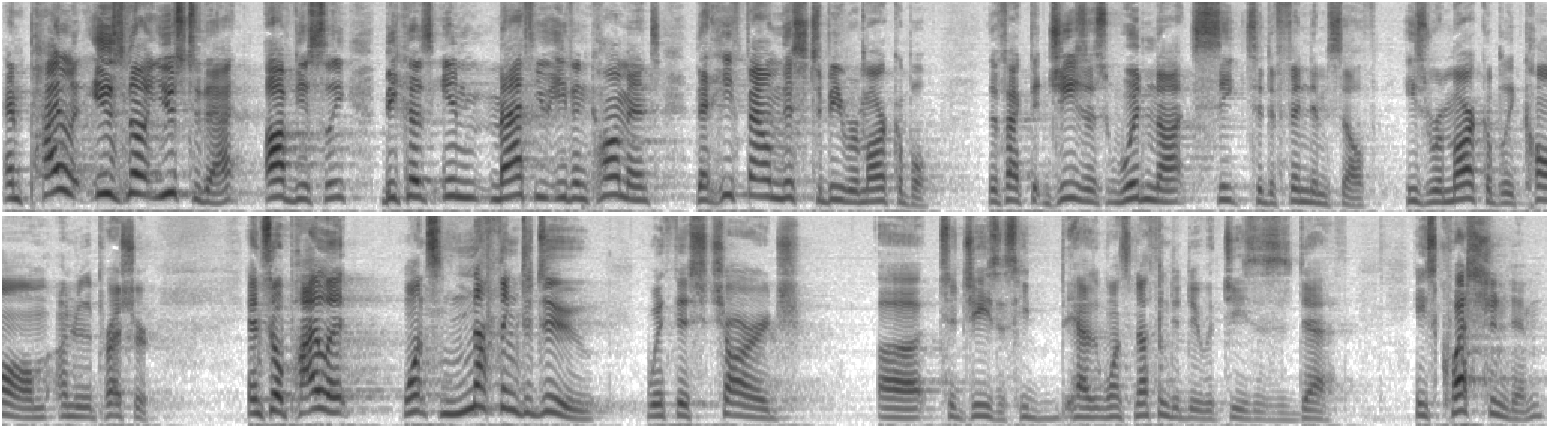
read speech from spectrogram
And Pilate is not used to that, obviously, because in Matthew even comments that he found this to be remarkable the fact that Jesus would not seek to defend himself. He's remarkably calm under the pressure. And so Pilate wants nothing to do with this charge uh, to Jesus. He has, wants nothing to do with Jesus' death. He's questioned him,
